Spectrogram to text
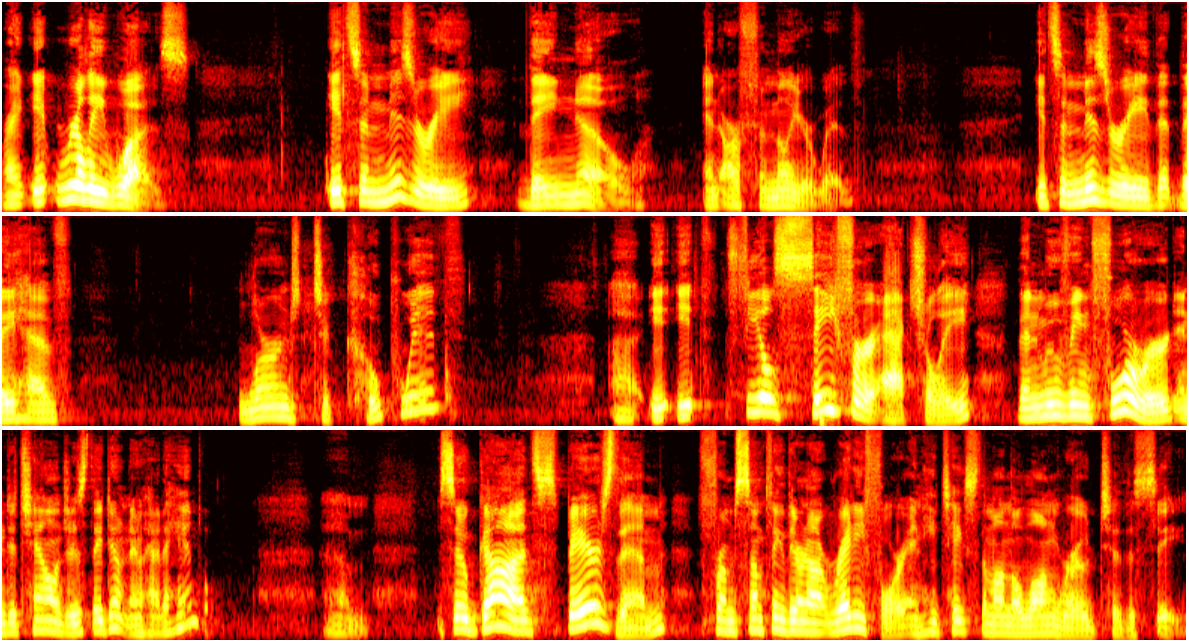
right? It really was. It's a misery they know and are familiar with. It's a misery that they have learned to cope with. Uh, it, it feels safer, actually, than moving forward into challenges they don't know how to handle. Um, so God spares them from something they're not ready for, and he takes them on the long road to the sea.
